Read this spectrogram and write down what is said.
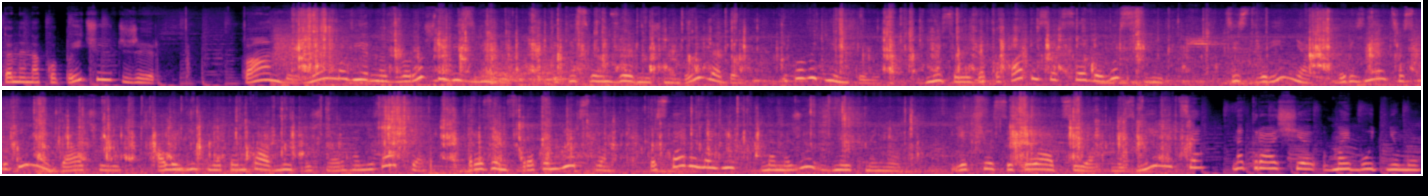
та не накопичують жир. Панди неймовірно зворушливі звірі, які своїм зовнішнім виглядом і поведінкою змусили закохатися в себе весь світ. Ці створіння вирізняються спокійною вдачею, але їхня тонка внутрішня організація разом з браконьєрством поставила їх на межу зникнення. Якщо ситуація не зміниться на краще в майбутньому,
